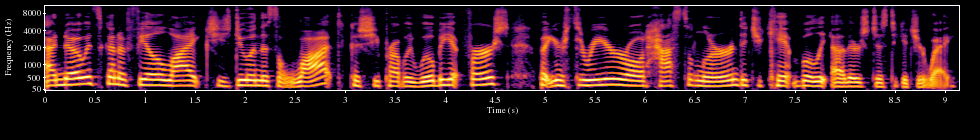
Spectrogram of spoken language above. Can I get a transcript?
I know it's going to feel like she's doing this a lot because she probably will be at first, but your three year old has to learn that you can't bully others just to get your way,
